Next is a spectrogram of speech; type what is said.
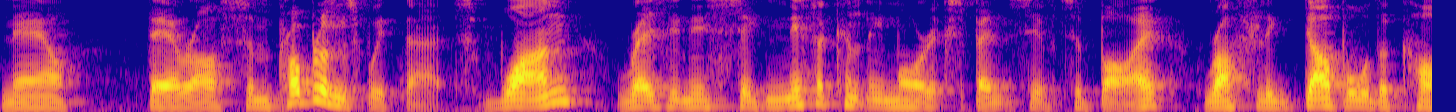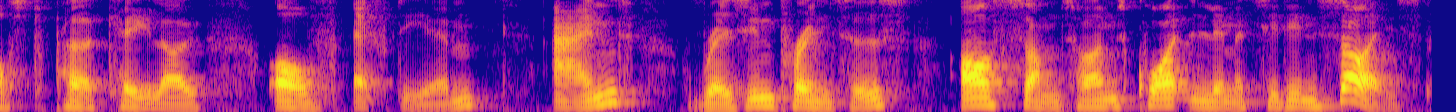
Now, there are some problems with that. One, resin is significantly more expensive to buy, roughly double the cost per kilo of FDM, and resin printers are sometimes quite limited in size,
